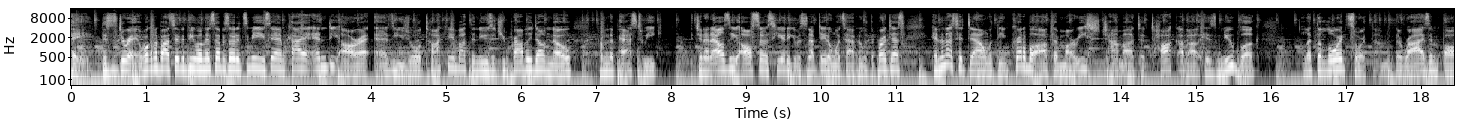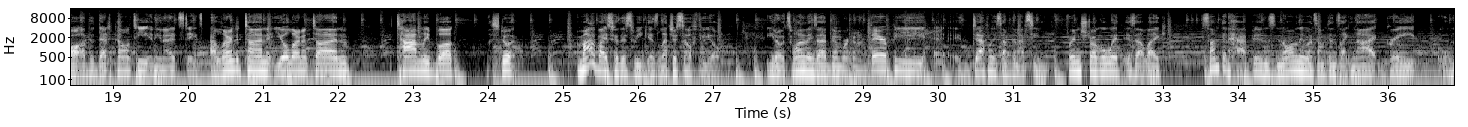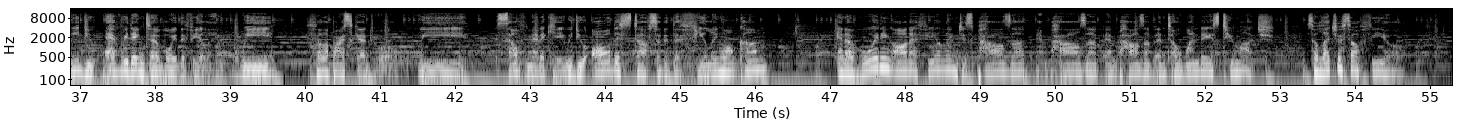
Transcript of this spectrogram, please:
Hey, this is DeRay, and welcome to Save the People. In this episode, it's me, Sam, Kaya, and De'Ara, as usual, talking about the news that you probably don't know from the past week. Johnetta Elzie also is here to give us an update on what's happening with the protests. And then I sit down with the incredible author Maurice Chammah to talk about his new book, Let the Lord Sort Them The Rise and Fall of the Death Penalty in the United States. I learned a ton. You'll learn a ton. Timely book. Let's do it. My advice for this week is let yourself feel you know, it's one of the things I've been working on in therapy. Eh, definitely something I've seen friends struggle with is that like something happens normally when something's like not great. We do everything to avoid the feeling. We fill up our schedule. We self medicate. We do all this stuff so that the feeling won't come. And avoiding all that feeling just piles up and piles up and piles up until one day it's too much. So let yourself feel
